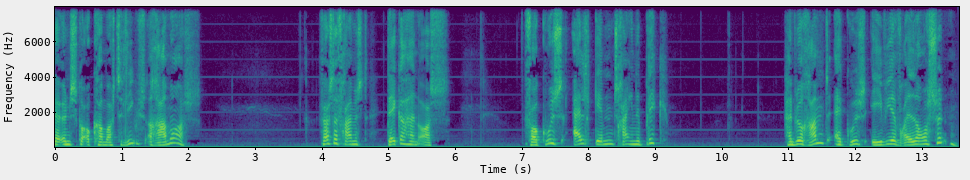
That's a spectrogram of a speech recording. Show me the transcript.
der ønsker at komme os til livs og ramme os. Først og fremmest dækker han os for Guds alt gennemtrængende blik. Han blev ramt af Guds evige vrede over synden,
